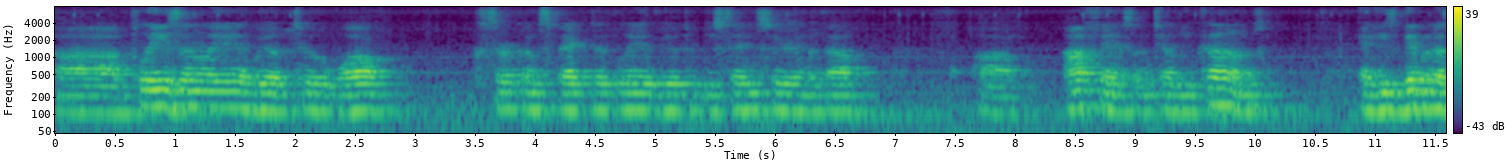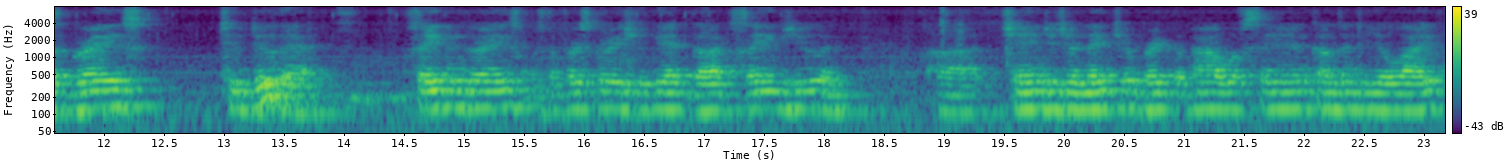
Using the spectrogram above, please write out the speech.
uh, pleasingly, we are to walk circumspectly, we are to be sincere and without uh, offense until He comes. And He's given us grace to do that saving grace was the first grace you get. God saves you and uh, changes your nature, break the power of sin, comes into your life,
